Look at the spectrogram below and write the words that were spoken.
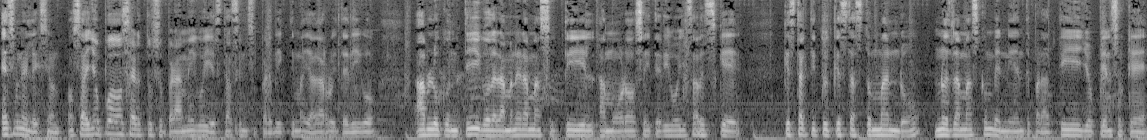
Es una elección. O sea, yo puedo ser tu super amigo y estás en super víctima y agarro y te digo, hablo contigo de la manera más sutil, amorosa y te digo, oye, ¿sabes qué? Que esta actitud que estás tomando no es la más conveniente para ti. Yo pienso que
